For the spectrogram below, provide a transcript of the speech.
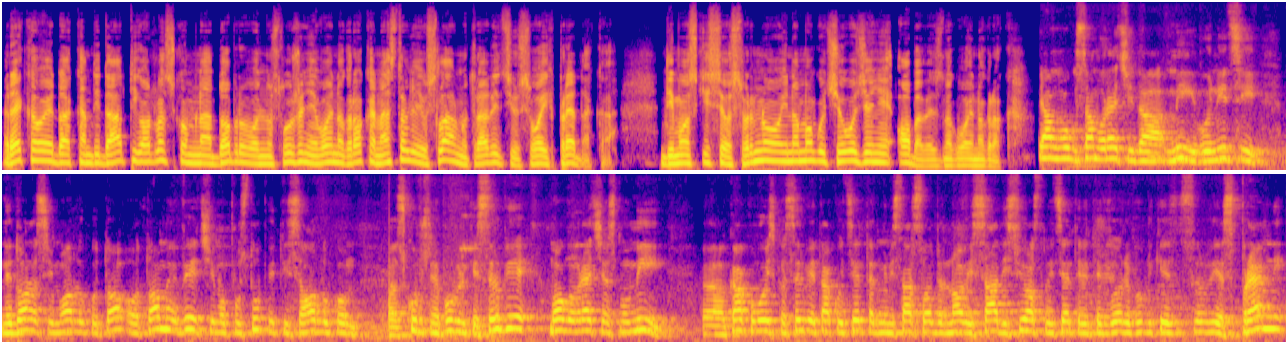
rekao je da kandidati odlaskom na dobrovoljno služenje vojnog roka nastavljaju slavnu tradiciju svojih predaka. Dimoski se osvrnuo i na moguće uvođenje obaveznog vojnog roka. Ja mogu samo reći da mi, vojnici, ne donosimo odluku to, o tome, već ćemo postupiti sa odlukom Skupštine Republike Srbije. Mogu reći da smo mi E, kako Vojska Srbije, tako i Centar Ministarstva odbrane Novi Sad i svi ostali centri teritorije Republike Srbije spremni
